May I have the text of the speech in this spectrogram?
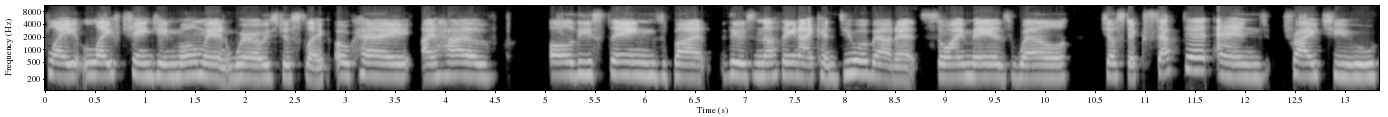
slight life changing moment where I was just like, okay, I have all these things, but there's nothing I can do about it. So I may as well just accept it and try to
